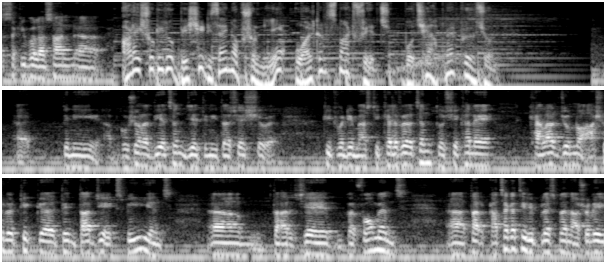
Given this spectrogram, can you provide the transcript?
সাকিব আল হাসান আড়াইশোটিরও বেশি ডিজাইন অপশন নিয়ে ওয়ালটন স্মার্ট ফ্রিজ বোঝে আপনার প্রয়োজন। আহ, তিনি ঘোষণা দিয়েছেন যে তিনি তার শেষ টি টোয়েন্টি ম্যাচটি খেলে ফেলেছেন। তো সেখানে খেলার জন্য আসলে ঠিক তার যে এক্সপিরিয়েন্স তার যে পারফরমেন্স তার কাছাকাছি রিপ্লেসমেন্ট আসলেই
